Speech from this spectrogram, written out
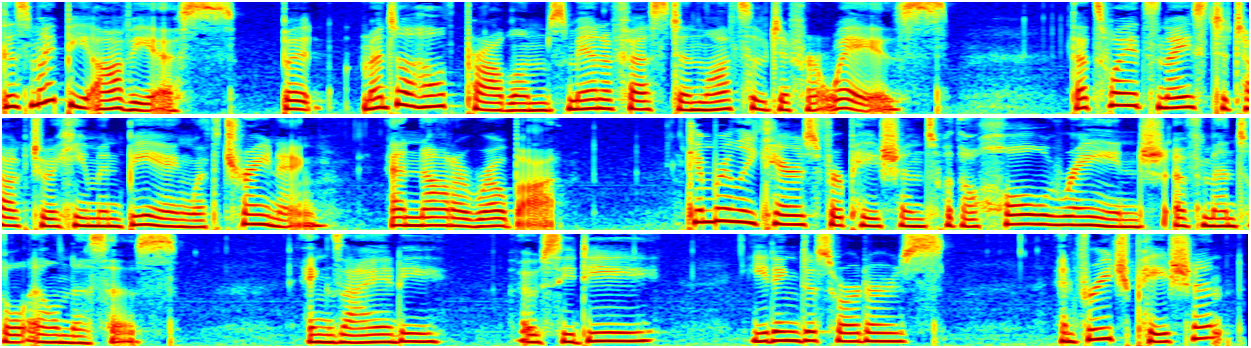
This might be obvious, but mental health problems manifest in lots of different ways. That's why it's nice to talk to a human being with training and not a robot. Kimberly cares for patients with a whole range of mental illnesses anxiety, OCD, eating disorders, and for each patient,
